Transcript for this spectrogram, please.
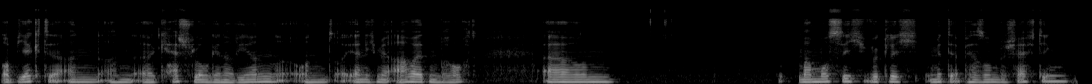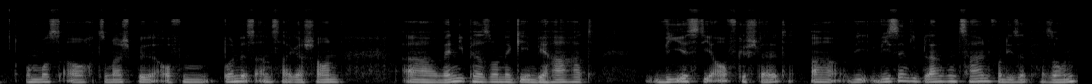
Objekte an, an äh, Cashflow generieren und er nicht mehr arbeiten braucht. Ähm, man muss sich wirklich mit der Person beschäftigen und muss auch zum Beispiel auf dem Bundesanzeiger schauen, äh, wenn die Person eine GmbH hat, wie ist die aufgestellt, äh, wie, wie sind die blanken Zahlen von dieser Person,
